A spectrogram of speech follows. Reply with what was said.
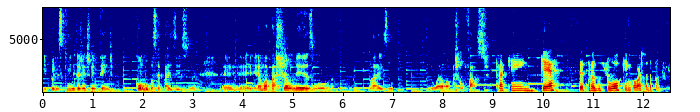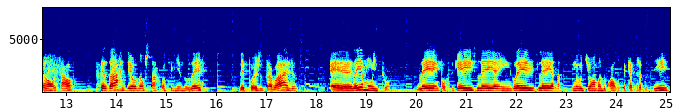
E por isso que muita gente não entende como você faz isso, né? É, é uma paixão mesmo, mas não é uma paixão fácil. Para quem quer ser tradutor, quem gosta da profissão e tal, apesar de eu não estar conseguindo ler depois do trabalho, é, leia muito. Leia em português, leia em inglês, leia no idioma do qual você quer traduzir.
